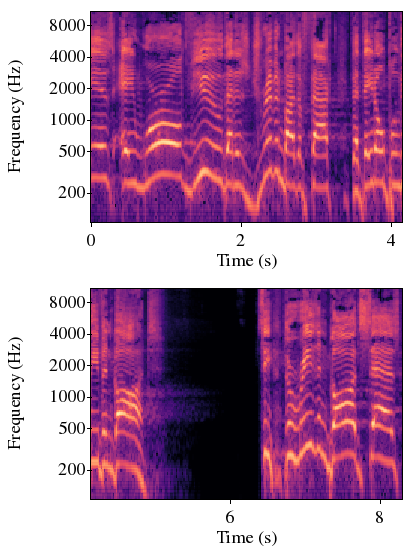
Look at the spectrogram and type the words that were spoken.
is a worldview that is driven by the fact that they don't believe in God. See, the reason God says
